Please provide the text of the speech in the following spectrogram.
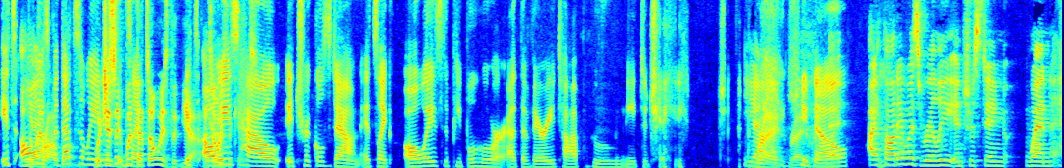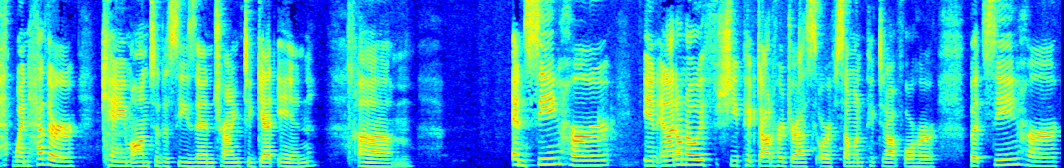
It's always, problem. but that's the way Which it is is. It's but like- that's always the yeah, it's that's always always the how it trickles down. It's like always the people who are at the very top who need to change. Yeah. Right, right. You know? I thought it was really interesting when when Heather came onto the season trying to get in, um, and seeing her in and I don't know if she picked out her dress or if someone picked it out for her, but seeing her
